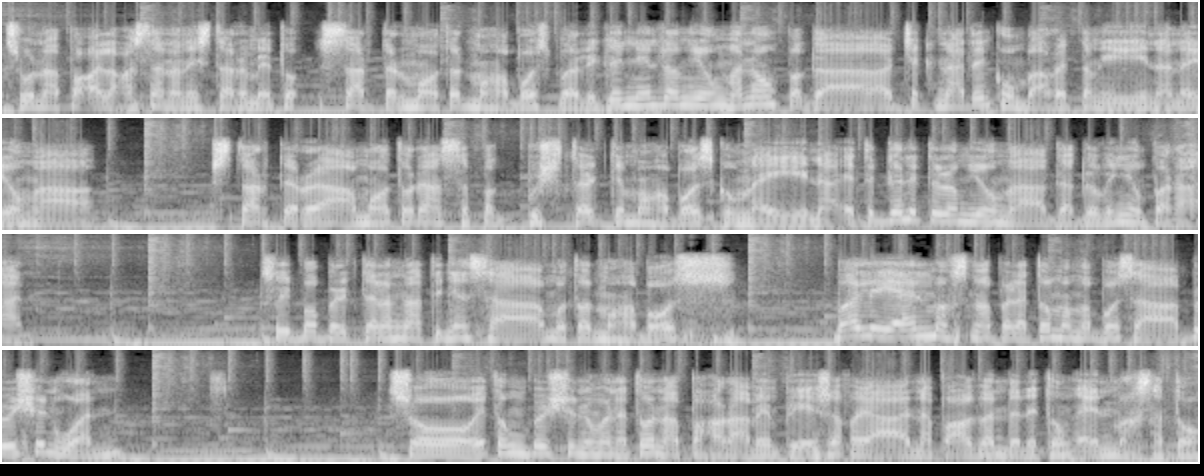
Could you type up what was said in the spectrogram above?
So napakalakas na ng star meto, starter motor mga boss. Bali ganyan lang yung ano pag ah, check natin kung bakit nangihina na yung ah, starter ah, motor na sa pag-push start yung mga boss kung nahihina. Ito ganito lang yung ah, gagawin yung paraan. So ibabalik na lang natin yan sa motor mga boss. Bali NMAX nga pala to mga boss sa version 1. So itong version 1 na to napakaraming pyesa kaya napakaganda nitong NMAX na to.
